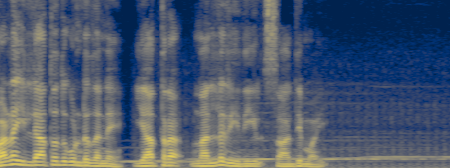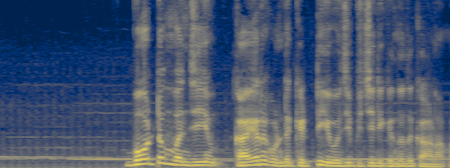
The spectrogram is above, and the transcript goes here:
മഴയില്ലാത്തതുകൊണ്ട് തന്നെ യാത്ര നല്ല രീതിയിൽ സാധ്യമായി. ബോട്ടും വഞ്ചിയും കയറുകൊണ്ട് കെട്ടിയോജിപ്പിച്ചിരിക്കുന്നത് കാണാം.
